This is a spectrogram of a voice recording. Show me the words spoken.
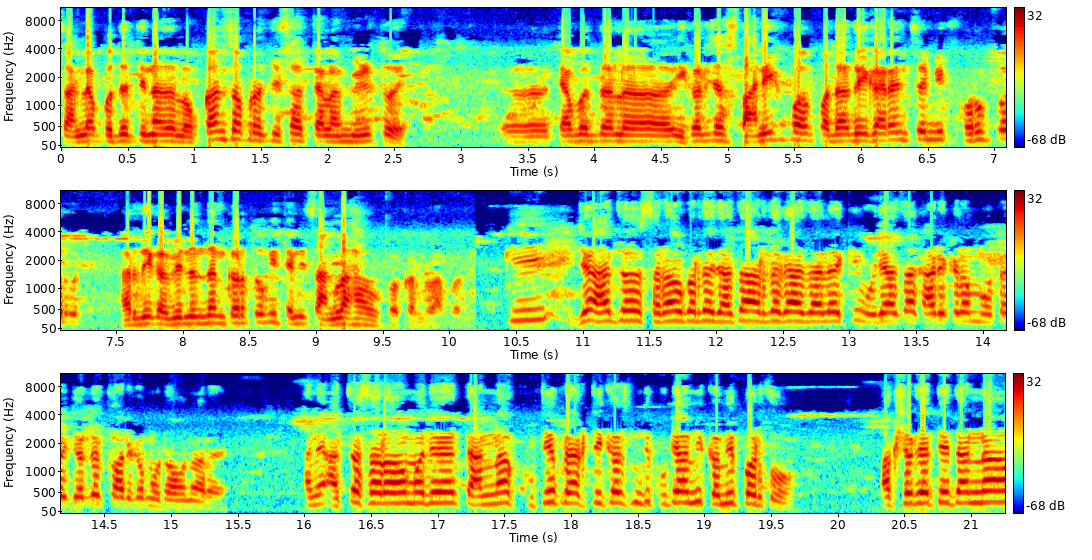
चांगल्या पद्धतीनं लोकांचा प्रतिसाद त्याला मिळतोय. त्याबद्दल इकडच्या स्थानिक प- पदाधिकाऱ्यांचे मी खरोखर हार्दिक अभिनंदन करतो की त्यांनी चांगला हा उपक्रम की जे आज सराव करतात ज्याचा अर्थ काय झाला की उद्याचा कार्यक्रम मोठा जलद कार्यक्रम मोठा होणार आहे. आणि आजच्या सरावामध्ये त्यांना कुठे प्रॅक्टिकल्स म्हणजे कुठे आम्ही कमी पडतो अक्षरशः ते त्यांना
